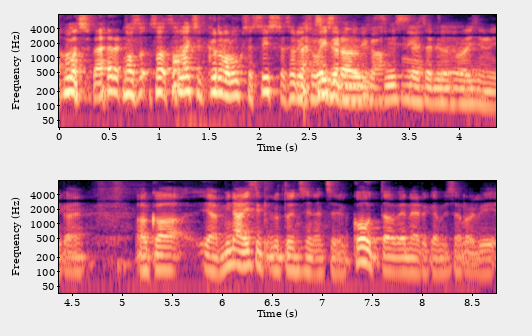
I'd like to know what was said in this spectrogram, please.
atmosfäär. no sa, sa, sa läksid kõrvaluksest sisse, see oli su esimene viga. sisse, see oli võib-olla esimene viga, jah. aga ja mina isiklikult tundsin, et see oli kohutav energia, mis seal oli,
